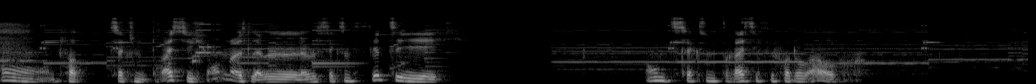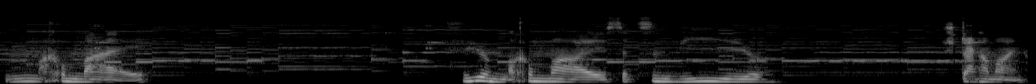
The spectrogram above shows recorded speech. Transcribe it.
Und hat 36 und neues Level, Level 46. Und 36 für Hotdog auch. Machomai. Für Machomai setzen wir Steinhammer ein.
